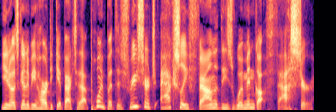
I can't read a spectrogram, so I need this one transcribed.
you know, it's going to be hard to get back to that point. But this research actually found that these women got faster.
